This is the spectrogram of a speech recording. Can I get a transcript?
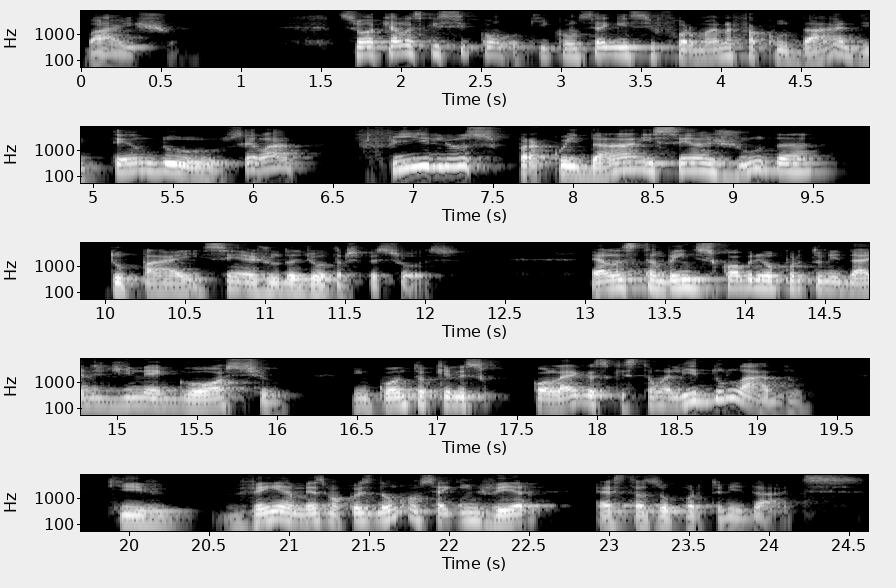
baixo. São aquelas que, se, que conseguem se formar na faculdade tendo, sei lá, filhos para cuidar e sem ajuda do pai, sem ajuda de outras pessoas. Elas também descobrem oportunidade de negócio, enquanto aqueles colegas que estão ali do lado, que veem a mesma coisa não conseguem ver estas oportunidades.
